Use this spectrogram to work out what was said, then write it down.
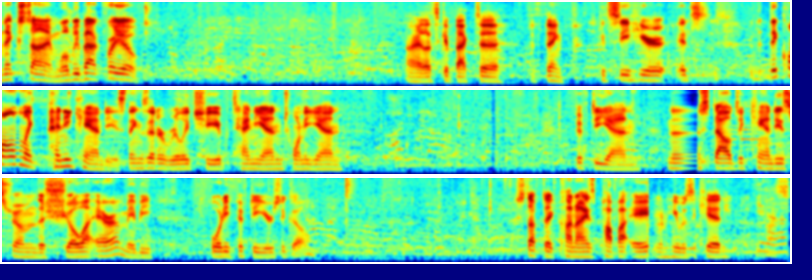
Next time, we'll be back for you. All right, let's get back to the thing. You can see here, it's they call them like penny candies, things that are really cheap, 10 yen, 20 yen. 50 yen. Nostalgic candies from the Showa era, maybe 40, 50 years ago. Stuff that Kanai's papa ate when he was a kid. Yes,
